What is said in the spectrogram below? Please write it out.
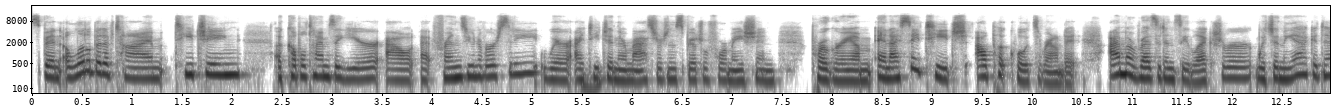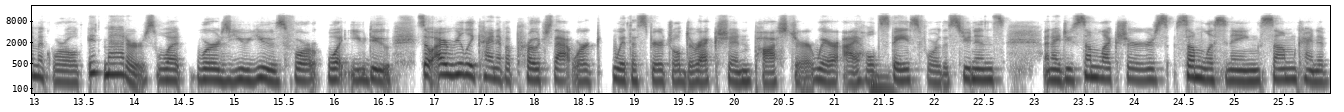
spend a little bit of time teaching a couple times a year out at Friends University, where I mm-hmm. teach in their Master's in Spiritual Formation program. And I say teach, I'll put quotes around it. I'm a residency lecturer, which in the academic world, it matters what words you use for what you do. So I really kind of approach that work with a spiritual direction posture where I hold mm-hmm. space for the students and I do some lectures, some listening, some kind of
